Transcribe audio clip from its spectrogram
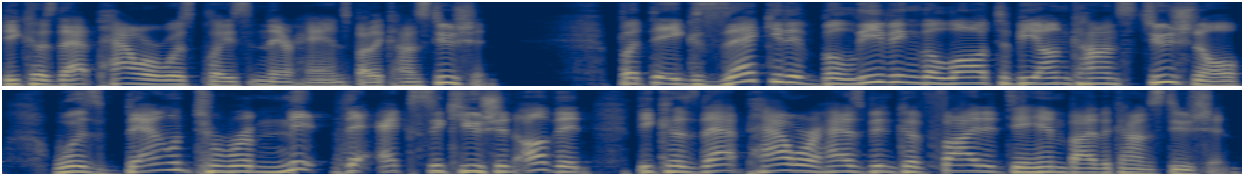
because that power was placed in their hands by the Constitution. But the executive, believing the law to be unconstitutional, was bound to remit the execution of it because that power has been confided to him by the Constitution.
